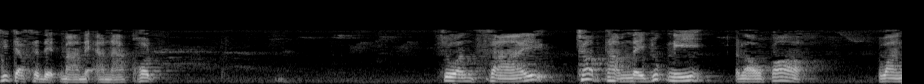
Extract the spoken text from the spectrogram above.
ที่จะเสด็จมาในอนาคต ส่วนสายชอบธรรมในยุคนี้เราก็วาง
